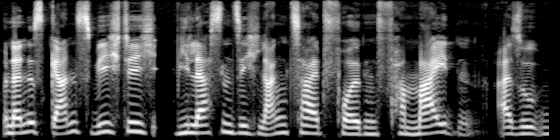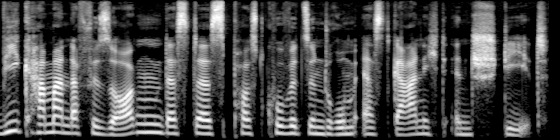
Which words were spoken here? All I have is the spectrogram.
Und dann ist ganz wichtig, wie lassen sich Langzeitfolgen vermeiden? Also wie kann man dafür sorgen, dass das Post-Covid-Syndrom erst gar nicht entsteht?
